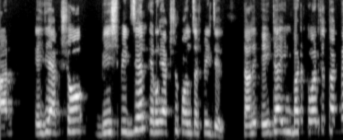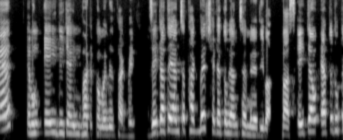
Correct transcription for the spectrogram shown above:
আর এই যে একশো বিশ পিক্সেল এবং একশো পঞ্চাশ পিক্সেল তাহলে এইটা ইনভার্টেড কমার ভিতর থাকবে এবং এই দুইটা ইনভার্টেড কমার ভিতর থাকবে। যেটাতে অ্যান্সার থাকবে, সেটা তুমি অ্যান্সার মেরে দিবা। বাস, এইটাও এতটুকু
